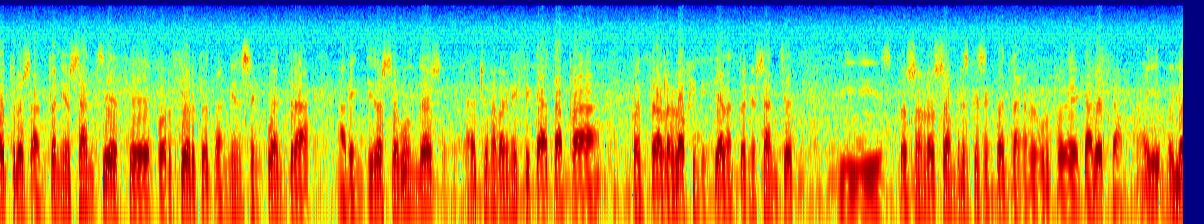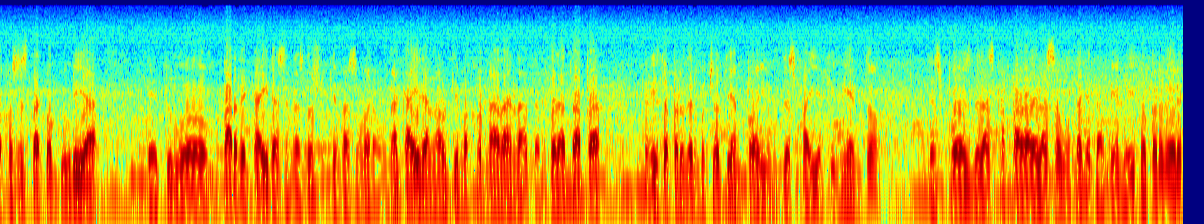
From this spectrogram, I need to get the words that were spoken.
otros, Antonio Sánchez, eh, por cierto, también se encuentra a 22 segundos. Ha hecho una magnífica etapa contra el reloj inicial Antonio Sánchez. Y estos son los hombres que se encuentran en el grupo de cabeza. Ahí muy lejos está Cocubría, que tuvo un par de caídas en las dos últimas, bueno, una caída en la última jornada, en la tercera etapa, que le hizo perder mucho tiempo y un desfallecimiento después de la escapada de la segunda que también le hizo perder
